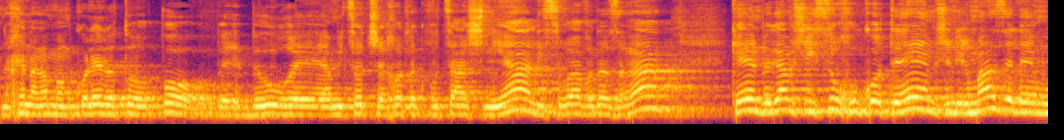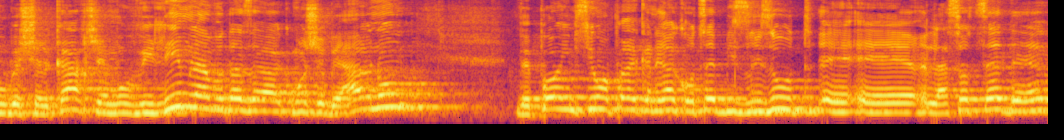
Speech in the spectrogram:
לכן הרמב"ם כולל אותו פה בביאור המצוות שייכות לקבוצה השנייה על איסורי עבודה זרה כן וגם שאיסור חוקותיהם שנרמז אליהם הוא בשל כך שהם מובילים לעבודה זרה כמו שביארנו ופה עם סיום הפרק אני רק רוצה בזריזות אה, אה, לעשות סדר,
